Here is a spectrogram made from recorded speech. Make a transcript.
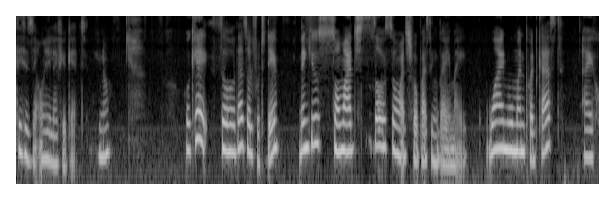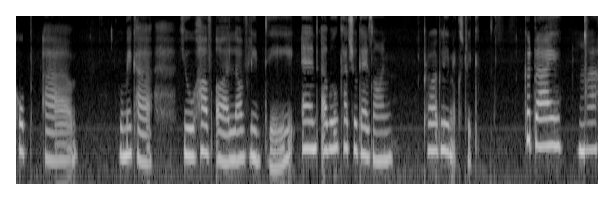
this is the only life you get you know. Okay so that's all for today. Thank you so much so so much for passing by my wine woman podcast. I hope um, will make a you have a lovely day and I will catch you guys on probably next week. Goodbye. Mwah.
